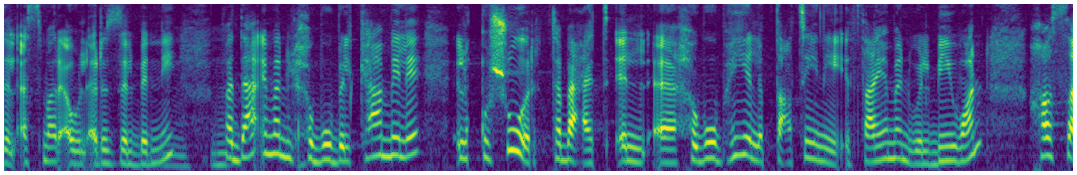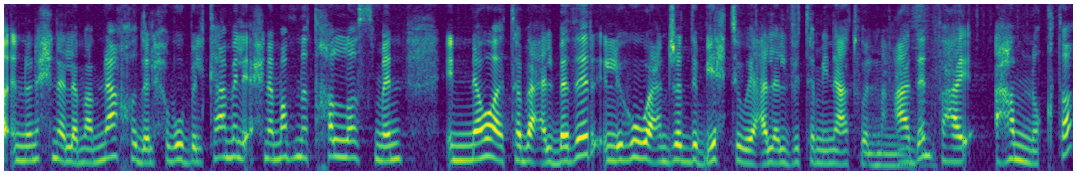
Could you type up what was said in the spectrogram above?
الأسمر أو الأرز البني. فدائما الحبوب الكاملة القشور تبعت الحبوب هي اللي بتعطيني الثايمين والبي 1 خاصة إنه نحن لما بناخذ الحبوب الكاملة إحنا ما بنتخلص من النوى تبع البذر اللي هو عن جد بيحتوي على الفيتامينات والمعادن. فهي أهم نقطة.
